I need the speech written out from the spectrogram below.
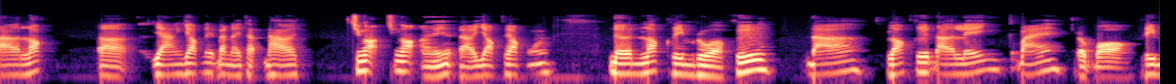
ដើរឡុកអឺយ៉ាងយកនេះបានន័យថាដើរឆ្ងក់ឆ្ងក់ហើយដើរយកយក ដើនឡុករីមរួ គឺដើរឡុកគឺដើរលេងក្បែររបងរីម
